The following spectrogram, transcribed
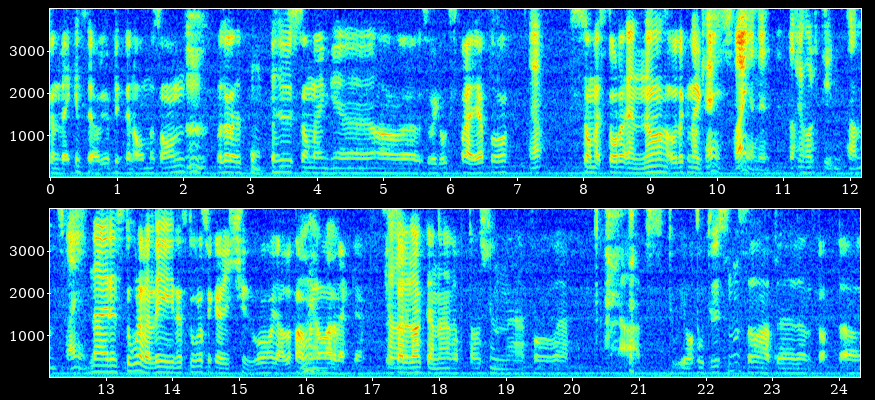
den veggen ser. du har bygd den om og sånn. mm. Og så er det et pumpehus som jeg eh, har eh, Som jeg også sprayer på. Ja. Som står der ennå. Og da kan jeg OK. Sprayen din. Det har ikke holdt tidens tann, sprayen. Nei, den sto der veldig Den sto der sikkert i 20 år i alle fall, Å, men ja. nå er det vekke. Så hvis du hadde lagd denne reportasjen eh, for ja, i år 2000, så hadde den stått der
